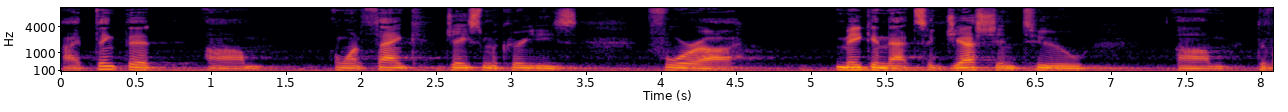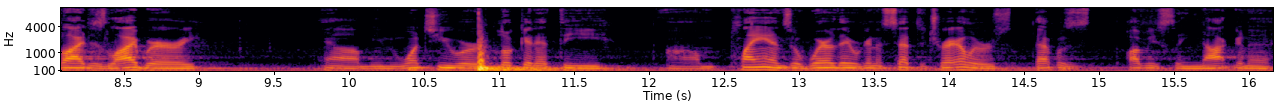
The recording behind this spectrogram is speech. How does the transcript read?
I think that um, I want to thank Jason McCready's for uh, making that suggestion to divide his library. Um, and once you were looking at the um, plans of where they were going to set the trailers, that was obviously not going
